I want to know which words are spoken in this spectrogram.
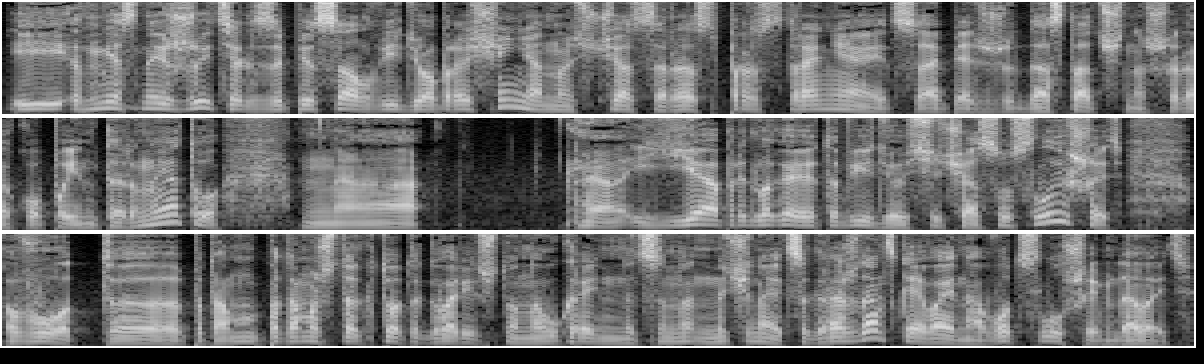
и местный житель записал видеообращение, оно сейчас распространяется, опять же, достаточно широко по интернету. Э, э я предлагаю это видео сейчас услышать, вот, э, потому, потому что кто-то говорит, что на Украине начинается гражданская война. Вот слушаем, давайте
